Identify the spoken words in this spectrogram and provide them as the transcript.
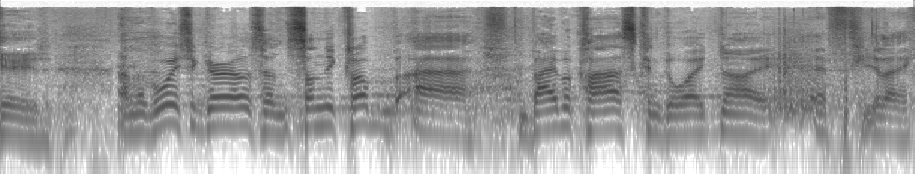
And the boys and girls and Sunday club uh, Bible class can go out now if you like.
